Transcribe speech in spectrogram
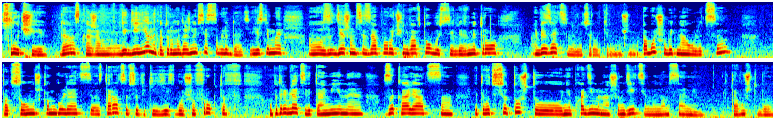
случаи, да, скажем, гигиены, которые мы должны все соблюдать. Если мы э, держимся за поручень в автобусе или в метро, обязательно мыть руки нужно. Побольше быть на улице, под солнышком гулять, стараться все-таки есть больше фруктов, употреблять витамины, закаляться. Это вот все то, что необходимо нашим детям и нам самим для того, чтобы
